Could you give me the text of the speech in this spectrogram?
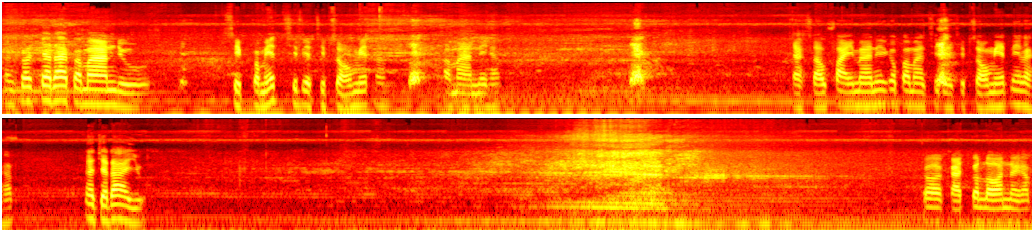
มันก็จะได้ประมาณอยู่สิบกว่าเมตรสิบเอ็ดสิบสองเมตรครับ ประมาณนี้ครับ จากเสาไฟมานี่ก็ประมาณสิบเอ็ดสิบสองเมตรนี่แหละครับ น่าจะได้อยู่ก็อากาศก็ร้อนนะครับ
